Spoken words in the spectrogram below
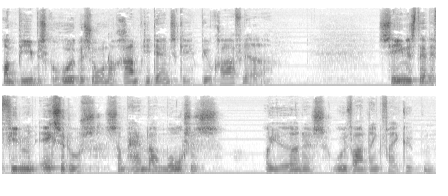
om bibelske hovedpersoner ramt de danske biograflader. Senest er det filmen Exodus, som handler om Moses og jødernes udvandring fra Ægypten.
